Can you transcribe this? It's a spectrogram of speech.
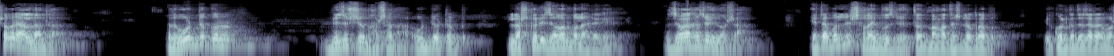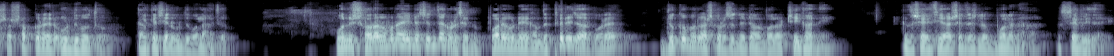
সবাই আলাদা। আলাদা উর্দু কোনো নিজস্ব ভাষা না। উর্দু একটা লস্করি জবান বলা এটাকে। জগা খিচুড়ি ভাষা। এটা বললে সবাই বুঝবে। তো বাংলাদেশ লোকরা কলকাতা যারা বসা সব করে উর্দু বলতো ক্যালকেশিয়ান উর্দু বলা হয়তো উনি সরল মনে এটা চিন্তা করেছেন। পরে উনি এখান থেকে ফিরে যাওয়ার পরে দুঃখ প্রকাশ করেছেন যে এটা আমার বলা ঠিক হয়নি। কিন্তু সেই ইতিহাস দেশ লোক বলে না সেবি দেয়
